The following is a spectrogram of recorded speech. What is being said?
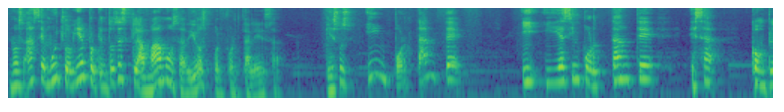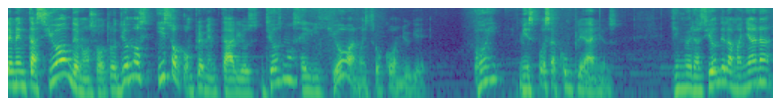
nos hace mucho bien porque entonces clamamos a Dios por fortaleza. Y eso es importante. Y, y, es importante esa complementación de nosotros. Dios nos hizo complementarios. Dios nos eligió a nuestro cónyuge. Hoy mi esposa cumple años. Y en mi oración de la mañana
